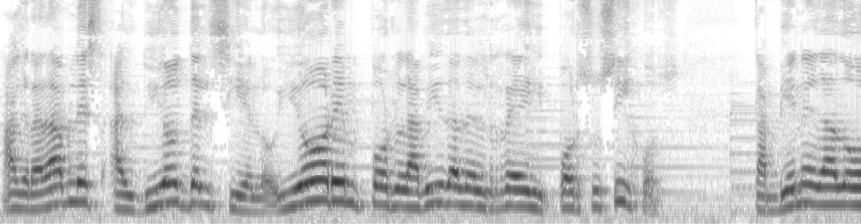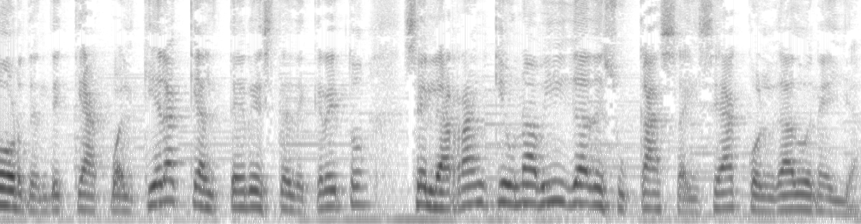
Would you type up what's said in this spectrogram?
agradables al Dios del cielo y oren por la vida del rey y por sus hijos. También he dado orden de que a cualquiera que altere este decreto se le arranque una viga de su casa y sea colgado en ella.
